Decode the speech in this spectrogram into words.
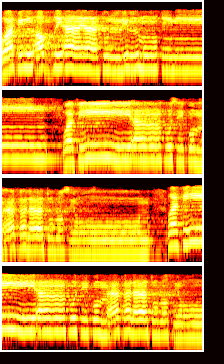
وفي الأرض آيات للموقنين. وفي أنفسكم أفلا تبصرون. وفي أنفسكم أفلا تبصرون.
